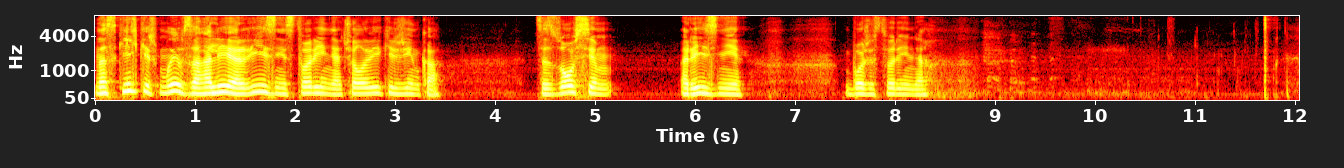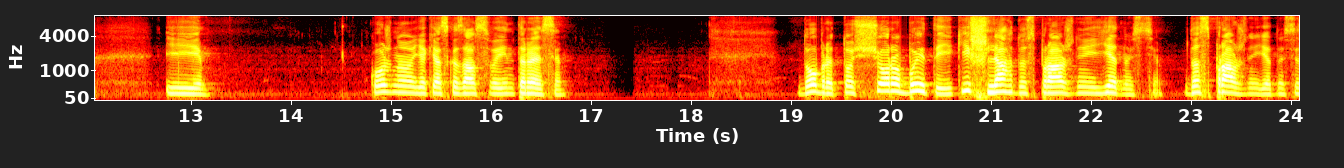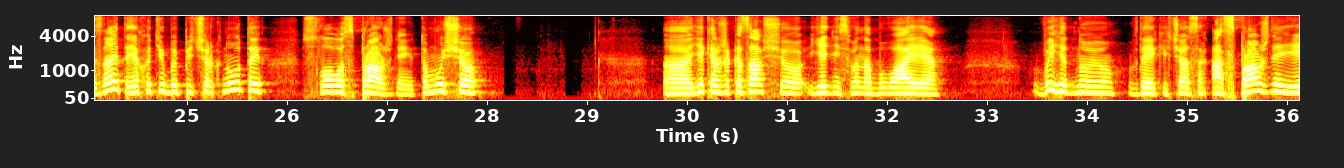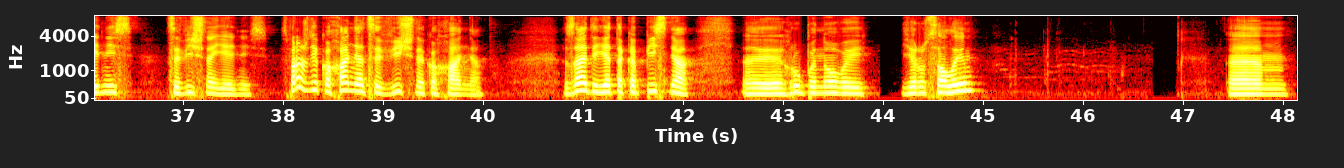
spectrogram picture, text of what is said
Наскільки ж ми взагалі різні створіння, чоловік і жінка. Це зовсім різні. Боже створіння. І кожного, як я сказав, свої інтереси. Добре, то що робити? Який шлях до справжньої єдності? До справжньої єдності. Знаєте, я хотів би підчеркнути слово справжньої, тому що, як я вже казав, що єдність вона буває вигідною в деяких часах, а справжня єдність це вічна єдність. Справжнє кохання це вічне кохання. Знаєте, є така пісня е, групи Новий Єрусалим. Ем,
